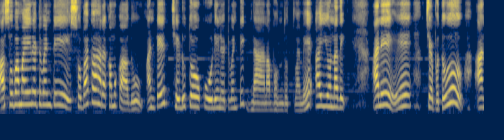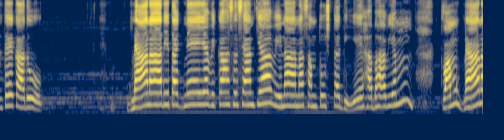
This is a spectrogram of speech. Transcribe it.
అశుభమైనటువంటి శుభకారకము కాదు. అంటే చెడుతో కూడినటువంటి జ్ఞాన బంధుత్వమే అయి ఉన్నది అని చెబుతూ అంతేకాదు జ్ఞానాదితజ్ఞేయ వికాస శాంత్య వినాన సంతుష్ట దియేహ భావ్యం. త్వం జ్ఞాన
